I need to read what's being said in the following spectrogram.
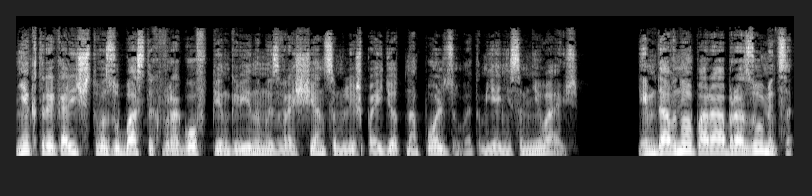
Некоторое количество зубастых врагов пингвинам-извращенцам лишь пойдет на пользу, в этом я не сомневаюсь. Им давно пора образумиться,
